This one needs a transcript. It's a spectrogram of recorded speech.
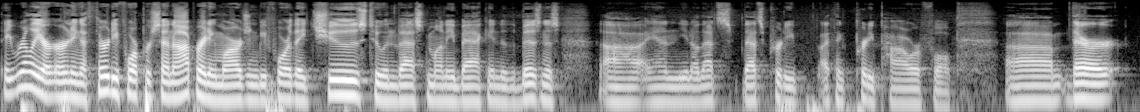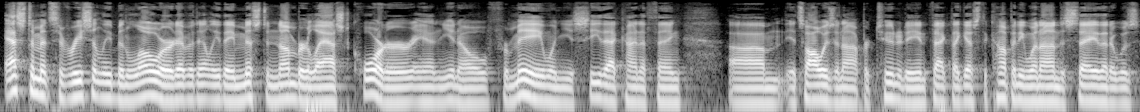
they really are earning a 34% operating margin before they choose to invest money back into the business, uh, and you know that's that's pretty I think pretty powerful. Um, their estimates have recently been lowered. Evidently, they missed a number last quarter, and you know, for me, when you see that kind of thing, um, it's always an opportunity. In fact, I guess the company went on to say that it was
